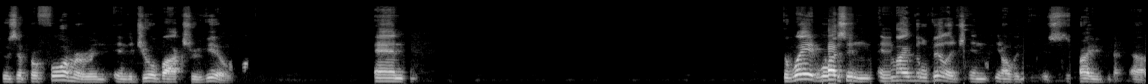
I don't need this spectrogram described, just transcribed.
who's a performer in, in the Jewel Box Revue. And the way it was in, in my little village, in you know, this is probably uh,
